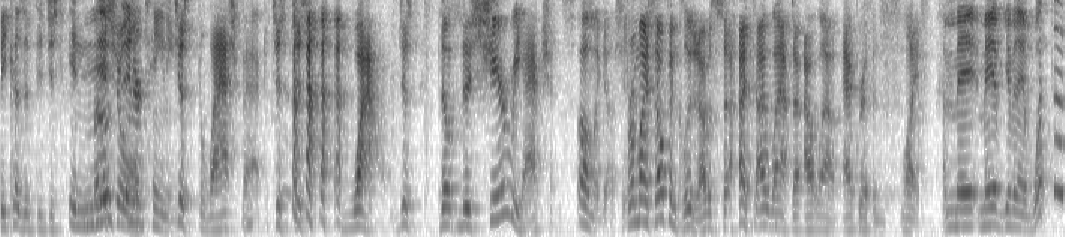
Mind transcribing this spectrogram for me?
because of the just initial Most entertaining. just the lashback, just just wow, just the the sheer reactions. Oh my gosh! yeah. From myself included, I was so, I, I laughed out loud at Griffin's life. I may may have given a what the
